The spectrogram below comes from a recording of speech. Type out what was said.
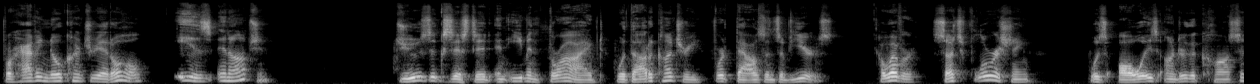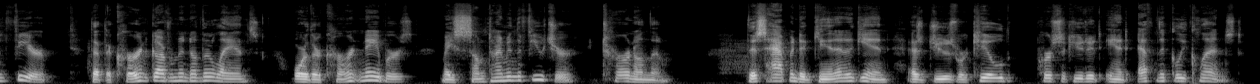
for having no country at all is an option. Jews existed and even thrived without a country for thousands of years. However, such flourishing was always under the constant fear that the current government of their lands or their current neighbors may sometime in the future turn on them. This happened again and again as Jews were killed, persecuted, and ethnically cleansed.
